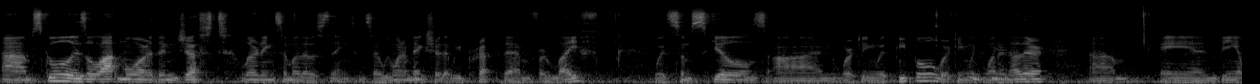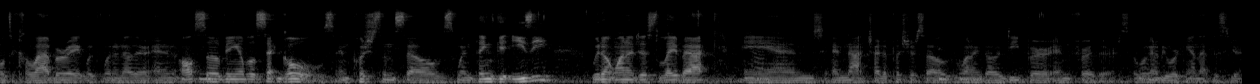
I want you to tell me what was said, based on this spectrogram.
um, school is a lot more than just learning some of those things. And so we want to make sure that we prep them for life with some skills on working with people, working with one another, um, and being able to collaborate with one another, and also being able to set goals and push themselves. When things get easy, we don't want to just lay back and and not try to push ourselves. We want to go deeper and further. So we're going to be working on that this year.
